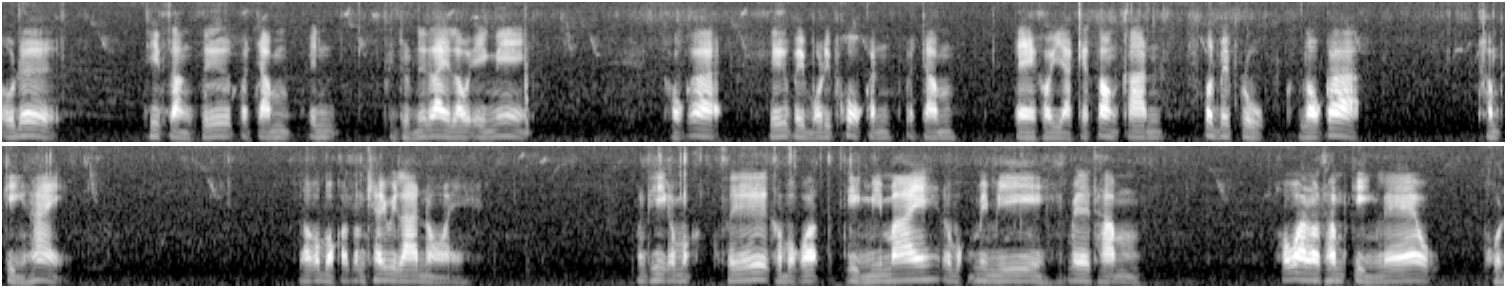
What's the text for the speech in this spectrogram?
ออเดอร์ที่สั่งซื้อประจำเป็นผลิตในไร่เราเองนี่ เขาก็ ซื้อไปบริโภคกันประจำแต่เขาอยากจะต้องการต้นไปปลูก เราก็ทำกิ่งให้ เราก็บอกก็ต้องใช้เวลาหน่อยบางทีเขามาซื้อเขาบอกว่ากิ่งมีไหมเราบอกไม่มีไม่ได้ทำเพราะว่าเราทำกิ่งแล้ว ผล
